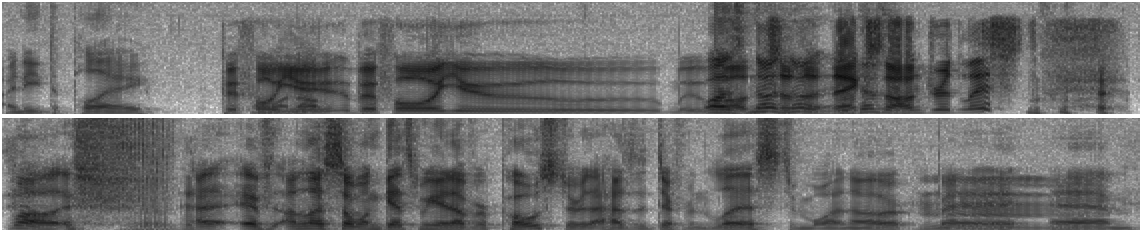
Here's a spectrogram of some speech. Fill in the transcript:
I need to play. Before you before you move Well, on not- to no, the next 100 list. Well, if, uh, if unless someone gets me another poster that has a different list and whatnot, but Hmm. um,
